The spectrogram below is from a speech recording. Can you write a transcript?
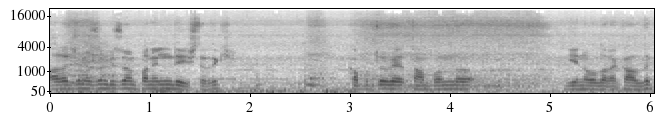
Aracımızın biz ön panelini değiştirdik. Kaputu ve tamponunu yeni olarak aldık.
